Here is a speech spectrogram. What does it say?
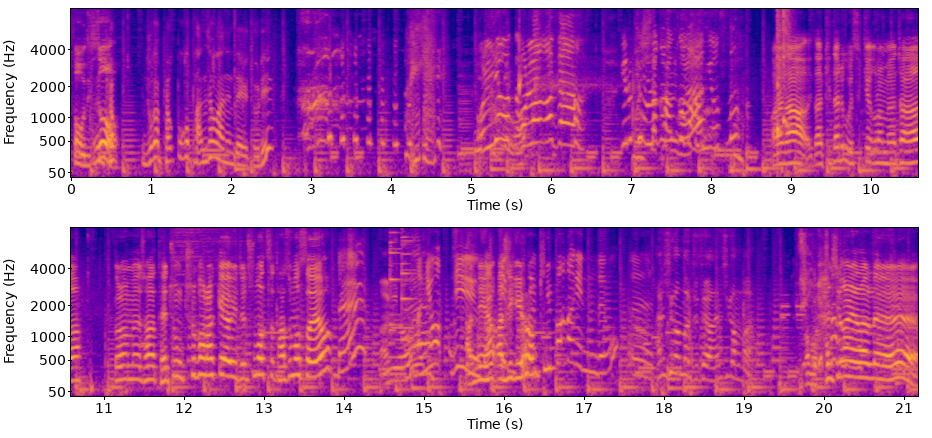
저 어딨어? 벽, 누가 벽 보고 반성하는데 이 둘이? 올려 올라가자. 이렇게 뭐 올라간 거 아니었어? 아, 나, 나 기다리고 있을게, 그러면. 자, 그러면 자, 대충 출발할게요. 이제 숨었어, 다 숨었어요? 아니요. 아니요 아직. 아니에요? 아직이요? 길바닥에 있는데고? 네. 한 시간만 주세요. 한 시간만. 아, 뭐, 한 시간 해달래.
